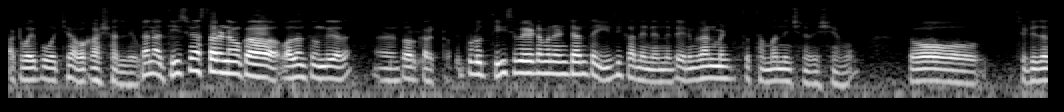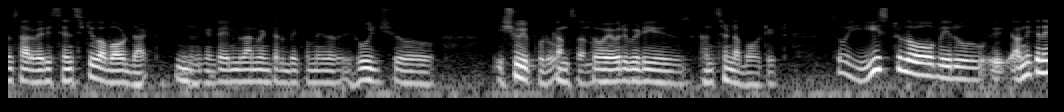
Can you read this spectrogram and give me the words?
అటువైపు వచ్చే అవకాశాలు లేవు. కానీ తీసివేస్తారనే ఒక వదంతి ఉంది కదా? ఎంతవరకు కరెక్ట్? ఇప్పుడు తీసివేయడం అని అంటే అంత ఈజీ కాదండి ఎందుకంటే ఎన్విరాన్మెంట్తో సంబంధించిన విషయము. So citizens are very sensitive about that. ఎందుకంటే ఎన్విరాన్మెంటల్ బికమ్ హ్యూజ్ ఇష్యూ ఇప్పుడు. So everybody is concern about it so ఈస్ట్లో మీరు అందుకనే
